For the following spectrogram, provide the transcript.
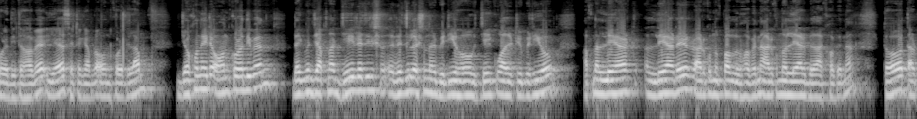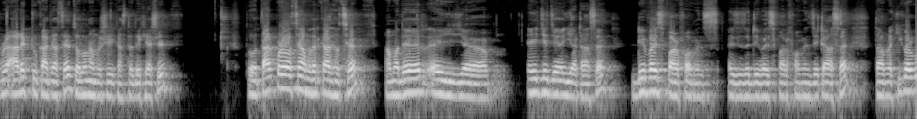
করে দিতে হবে। ইয়েস এটাকে আমরা অন করে দিলাম। যখন এটা অন করে দিবেন, দেখবেন যে আপনার যেই রেজুলেশনের ভিডিও হোক, যেই কোয়ালিটির ভিডিও হোক, আপনার লেয়ার লেয়ারের আর কোনো প্রবলেম হবে না, আর কোনো লেয়ার ব্ল্যাক হবে না। তো তারপরে আরেকটু কাজ আছে, চলুন আমরা সেই কাজটা দেখে আসি। তো তারপরে হচ্ছে আমাদের কাজ হচ্ছে আমাদের এই এই যে যে ইয়াটা আছে ডিভাইস পারফরমেন্স এই যে যে ডিভাইস পারফরমেন্স যেটা আছে তো আমরা কি করব?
